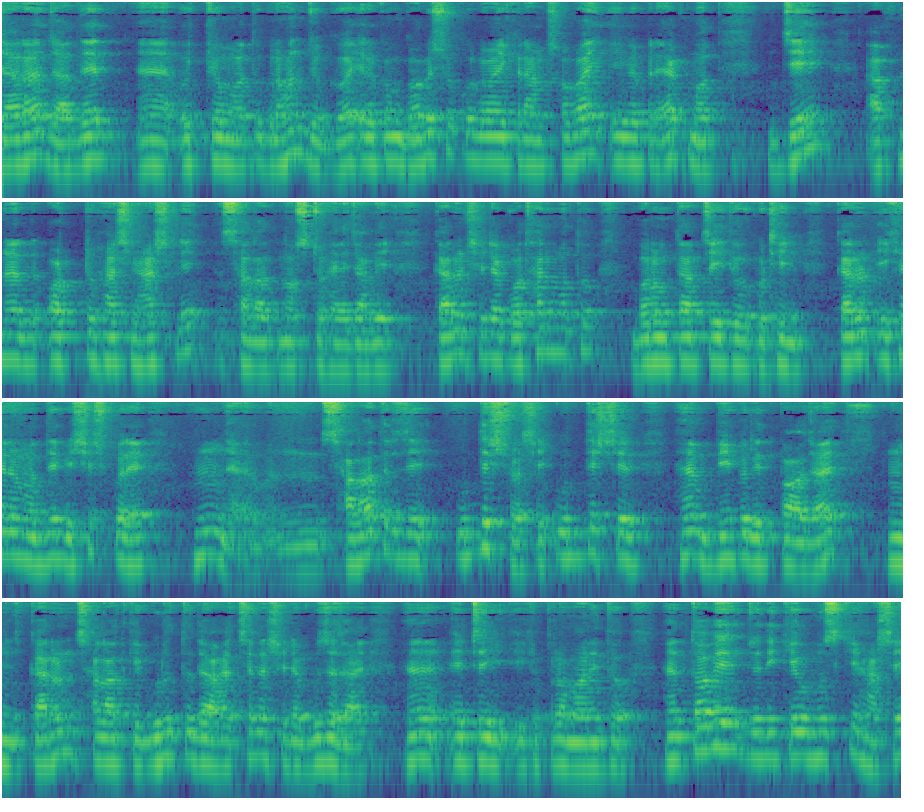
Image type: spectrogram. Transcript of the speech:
যারা যাদের ঐক্যমত গ্রহণযোগ্য, এরকম গবেষক ওলামাই কেরাম সবাই এই ব্যাপারে একমত যে আপনার অট্ট হাসি হাসলে সালাদ নষ্ট হয়ে যাবে। কারণ সেটা কথার মতো, বরং তার চাইতেও কঠিন। কারণ এখানের মধ্যে বিশেষ করে, হম সালাতের যে উদ্দেশ্য, সেই উদ্দেশ্যের হ্যাঁ বিপরীত পাওয়া যায়। হম, কারণ সালাদকে গুরুত্ব দেওয়া হচ্ছে না, সেটা বোঝা যায়। হ্যাঁ এটাই প্রমাণিত। হ্যাঁ তবে যদি কেউ মুস্কি হাসে,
